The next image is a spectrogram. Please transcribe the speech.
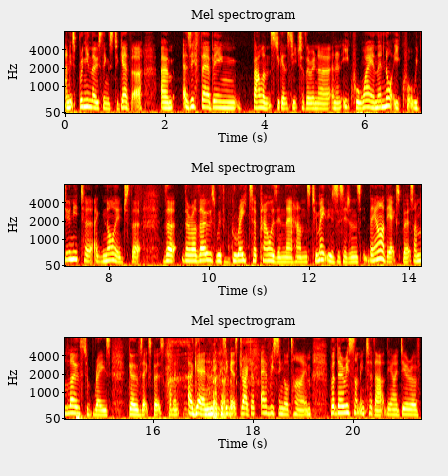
And it's bringing those things together um, as if they're being balanced against each other in, a, in an equal way, and they're not equal. We do need to acknowledge that that there are those with greater powers in their hands to make these decisions. They are the experts. I'm loath to raise Gove's experts comment again because it gets dragged up every single time. But there is something to that. The idea of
